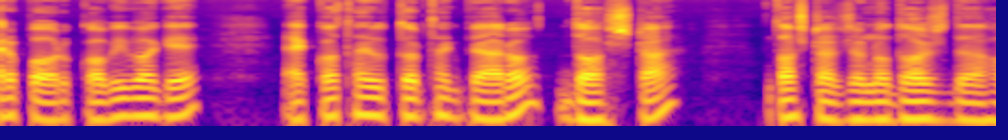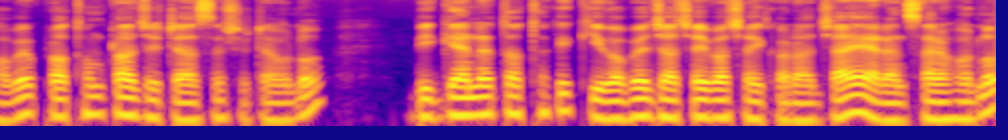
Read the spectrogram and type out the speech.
এরপর কবিভাগে এক কথায় উত্তর থাকবে আরও দশটা। দশটার জন্য দশ দেওয়া হবে। প্রথমটা যেটা আছে সেটা হলো বিজ্ঞানের তথ্যকে কীভাবে যাচাই বাছাই করা যায়? এর অ্যান্সার হলো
